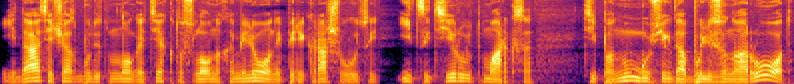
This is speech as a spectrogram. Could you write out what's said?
И да, сейчас будет много тех, кто словно хамелеоны перекрашиваются и цитируют Маркса. Типа, ну мы всегда были за народ,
